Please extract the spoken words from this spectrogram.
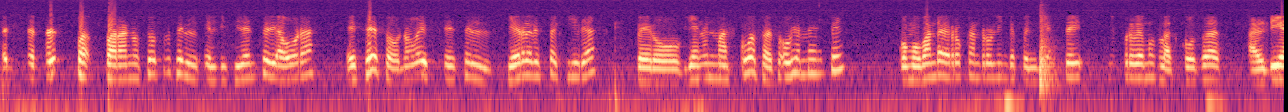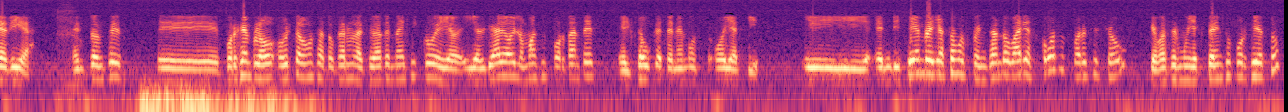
Entonces, pa- para nosotros el, el disidente de ahora es eso, ¿no? Es, es el cierre de esta gira, pero vienen más cosas. Obviamente, como banda de rock and roll independiente, siempre vemos las cosas al día a día. Entonces, eh, por ejemplo, ahorita vamos a tocar en la Ciudad de México y, y el día de hoy lo más importante es el show que tenemos hoy aquí. Y en diciembre ya estamos pensando varias cosas para ese show, que va a ser muy extenso, por cierto.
